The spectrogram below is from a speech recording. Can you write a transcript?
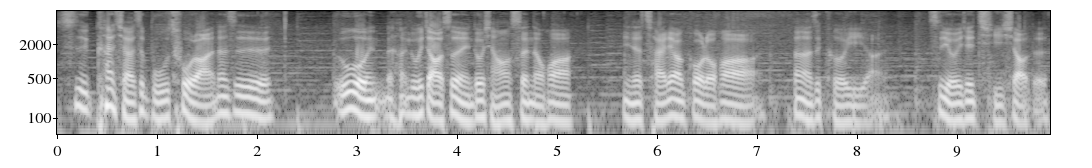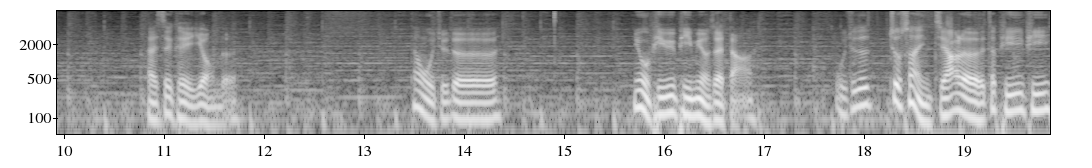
是看起来是不错啦。但是如果很多角色你都想要升的话，你的材料够的话，当然是可以啊，是有一些奇效的，还是可以用的。但我觉得，因为我 PVP 没有在打，我觉得就算你加了在 PVP，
